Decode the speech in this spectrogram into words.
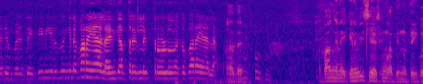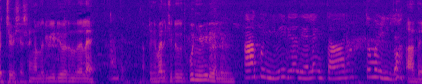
വരുമ്പോഴത്തേക്ക് ഇനി ഇരുന്ന് ഇങ്ങനെ പറയാലോ. എനിക്ക് അത്ര ഉള്ളു ഇത്ര ഉള്ളൂ എന്നൊക്കെ പറയാലോ. അതെ. അപ്പൊ അങ്ങനെയൊക്കെയാണ് വിശേഷങ്ങൾ. അപ്പൊ ഇന്നത്തെ ഈ കൊച്ചു വിശേഷങ്ങളുടെ ഒരു വീഡിയോ വരുന്നത് അല്ലേ? അപ്പൊ ഇനി വലിച്ചിട്ട് ഇത് കുഞ്ഞു വീഡിയോ അല്ലേ ആ കുഞ്ഞു വീഡിയോ അതെ. ലെങ്ത് ആവാൻ ഒട്ടും വഴിയില്ല. അതെ.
